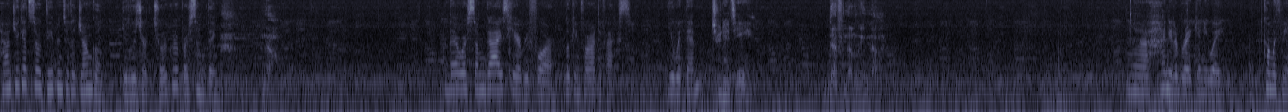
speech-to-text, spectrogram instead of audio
How'd you get so deep into the jungle? You lose your tour group or something? No. There were some guys here before, looking for artifacts. You with them? Trinity. Definitely not. Uh, I need a break anyway. Come with me.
